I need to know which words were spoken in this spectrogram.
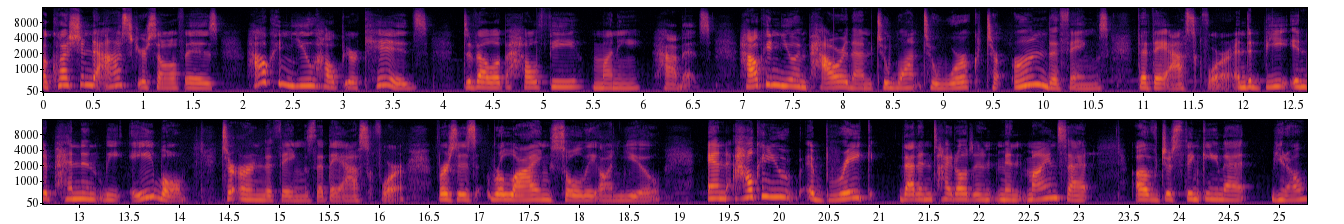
A question to ask yourself is how can you help your kids develop healthy money habits? How can you empower them to want to work to earn the things that they ask for and to be independently able to earn the things that they ask for versus relying solely on you? And how can you break that entitlement mindset of just thinking that you know,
